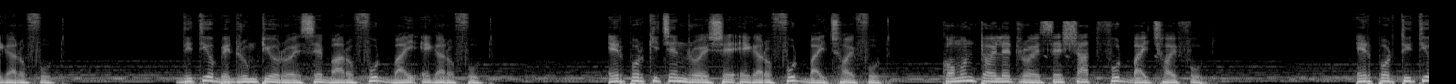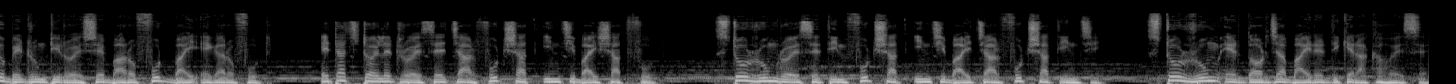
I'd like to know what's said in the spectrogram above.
এগারো ফুট। দ্বিতীয় বেডরুমটিও রয়েছে বারো ফুট বাই এগারো ফুট। এরপর কিচেন রয়েছে এগারো ফুট বাই ছয় ফুট। কমন টয়লেট রয়েছে সাত ফুট বাই ছয় ফুট। এরপর তৃতীয় বেডরুমটি রয়েছে বারো ফুট বাই এগারো ফুট। অ্যাটাচ টয়লেট রয়েছে চার ফুট সাত ইঞ্চি বাই সাত ফুট। স্টোর রুম রয়েছে তিন ফুট সাত ইঞ্চি বাই চার ফুট সাত ইঞ্চি। স্টোর রুম এর দরজা বাইরের দিকে রাখা হয়েছে।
